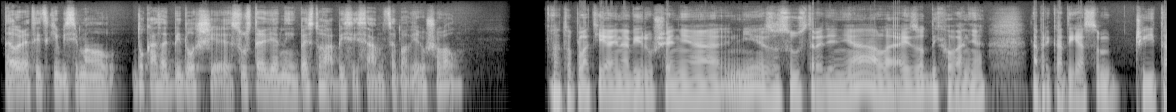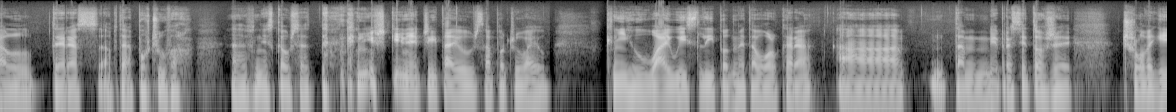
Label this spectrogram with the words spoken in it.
teoreticky by si mal dokázať byť dlhšie sústredený bez toho, aby si sám seba vyrušoval. A to platí aj na vyrušenia nie zo sústredenia, ale aj z oddychovania. Napríklad ja som čítal teraz, teda počúval, dneska už sa knižky nečítajú, už sa počúvajú knihu Why We Sleep od Meta Walkera a tam je presne to, že človek je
